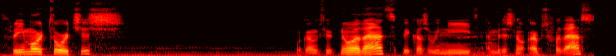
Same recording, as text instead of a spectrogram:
Three more torches. We're going to ignore that, because we need medicinal herbs for that.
